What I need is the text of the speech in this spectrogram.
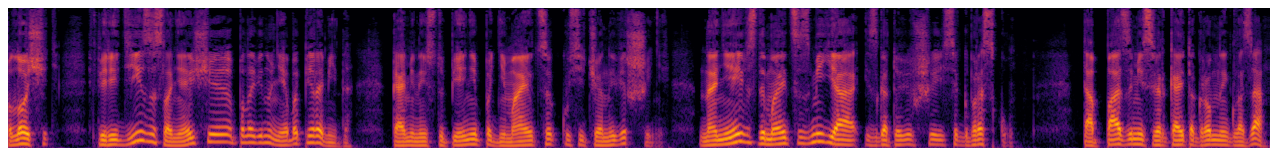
Площадь. Впереди заслоняющая половину неба пирамида. Каменные ступени поднимаются к усеченной вершине. На ней вздымается змея, изготовившаяся к броску. Топазами сверкают огромные глаза.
